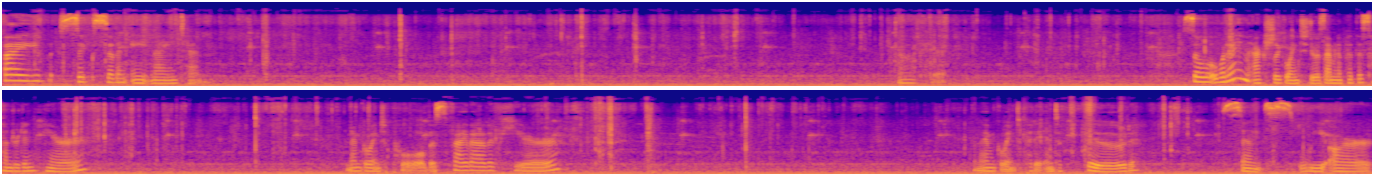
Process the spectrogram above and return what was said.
5, 6, 7, 8, 9, 10. Okay. So what I'm actually going to do is I'm going to put this 100 in here. And I'm going to pull this 5 out of here. And I'm going to put it into food since we are,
